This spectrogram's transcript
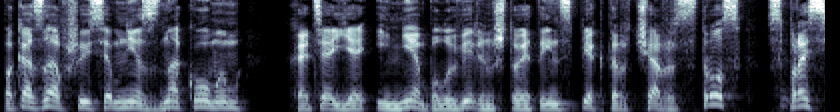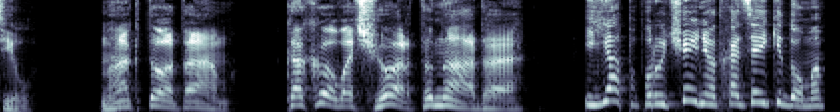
показавшийся мне знакомым, хотя я и не был уверен, что это инспектор Чарльз Стросс, спросил. «А кто там? Какого черта надо?» «Я по поручению от хозяйки дома.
